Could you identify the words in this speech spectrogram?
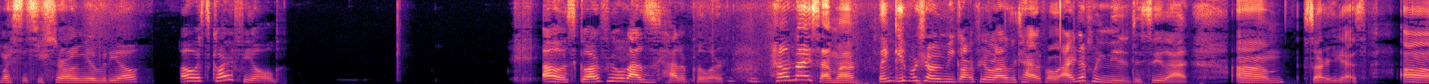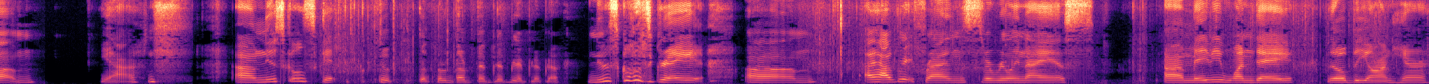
My sister's showing me a video. Oh, it's Garfield. Oh, it's Garfield as a caterpillar. How nice, Emma. Thank you for showing me Garfield as a caterpillar. I definitely needed to see that. Um, sorry, you guys. Um, yeah. um, new school's get new school's great. Um, I have great friends. They're really nice. Um, maybe one day they'll be on here.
